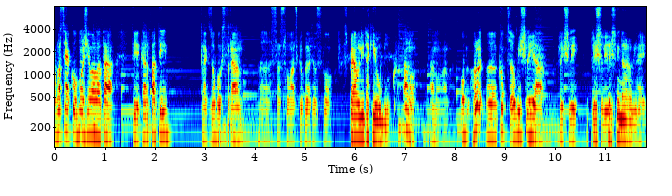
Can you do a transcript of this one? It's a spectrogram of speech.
vlastne ako umožňovala tá, tie Karpaty, tak z oboch strán e, sa slovanské obyvateľstvo... Spravili taký oblúk. Áno, áno, áno. Ob, ho, e, kopce obišli a prišli... Prišli, prišli na rovinu. Hej.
